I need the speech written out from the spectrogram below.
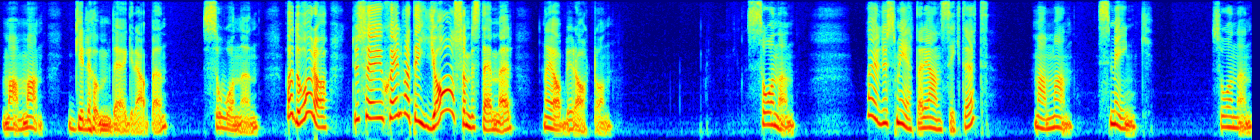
Mamman, glöm det grabben. Sonen, vadå då? Du säger ju själv att det är jag som bestämmer när jag blir 18. Sonen, vad är det du smetar i ansiktet? Mamman, smink. Sonen,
